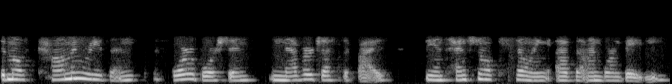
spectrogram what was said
The most common reasons for abortion never justifies the intentional killing of the unborn baby.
